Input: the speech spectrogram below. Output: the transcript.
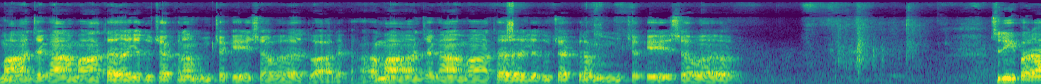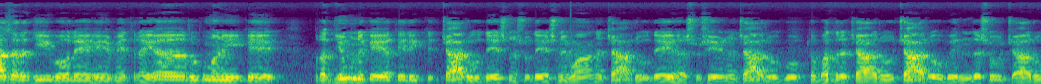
मा जगामाथ यदुचक्रं च केशव। द्वारका मा जगामाथ यदुचक्रं च केशव। श्री पराशर जी बोले हे मैत्रेय रुक्मणी के प्रद्युम्न के अतिरिक्त चारु देश सुदेश वान चारु देह सुषेण चारु गुप्त भद्र चारु चारु विंद सुचारु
